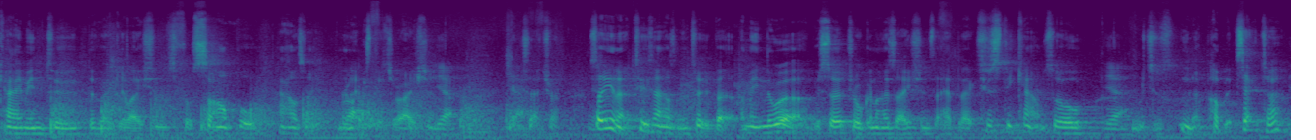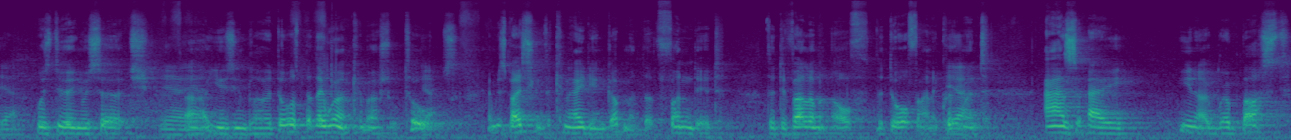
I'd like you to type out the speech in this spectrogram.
came into the regulations for sample housing, the Right. next iteration, Yeah. Yeah. So, you know, 2002, but I mean, there were research organisations that had the Electricity Council, Yeah. which is, you know, public sector, Yeah. was doing research Yeah. uh, using blower doors, but they weren't commercial tools. It was basically the Canadian government that funded the development of the door fan equipment as a, you know, robust,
